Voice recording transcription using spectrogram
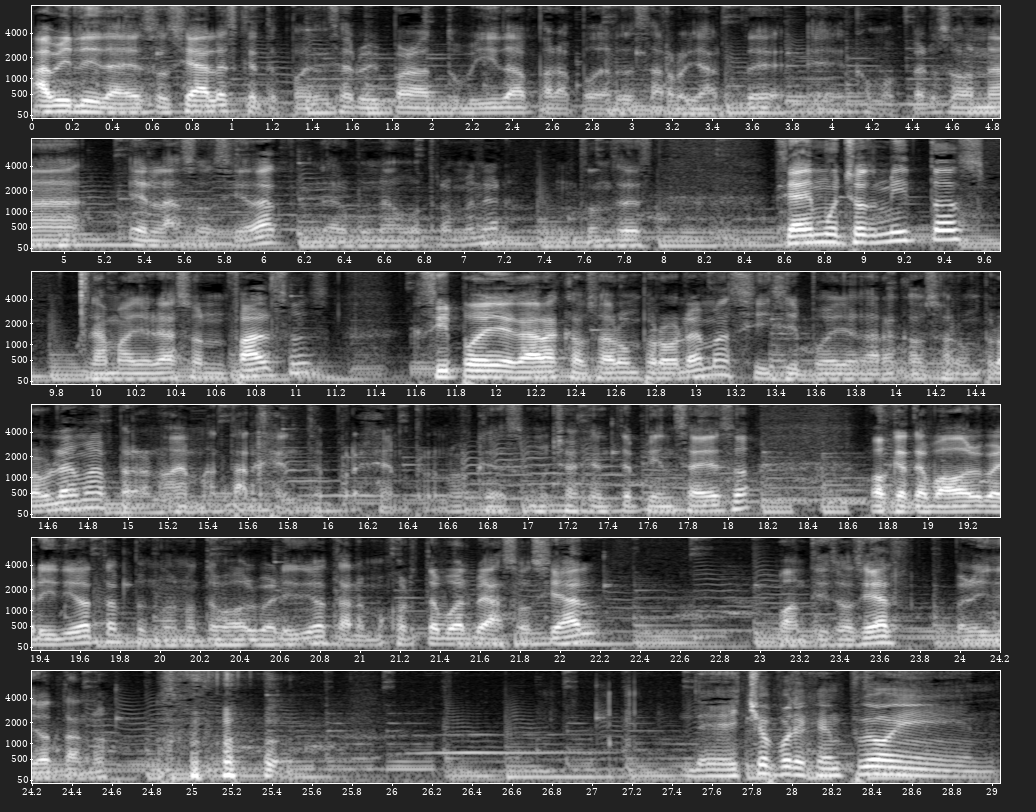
habilidades sociales que te pueden servir para tu vida, para poder desarrollarte eh, como persona en la sociedad, de alguna u otra manera. Entonces, si hay muchos mitos, la mayoría son falsos sí puede llegar a causar un problema, sí, sí puede llegar a causar un problema, pero no de matar gente, por ejemplo, ¿no? Que mucha gente piensa eso, o que te va a volver idiota, pues no, no te va a volver idiota, a lo mejor te vuelve asocial o antisocial, pero idiota, ¿no? de hecho, por ejemplo, en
